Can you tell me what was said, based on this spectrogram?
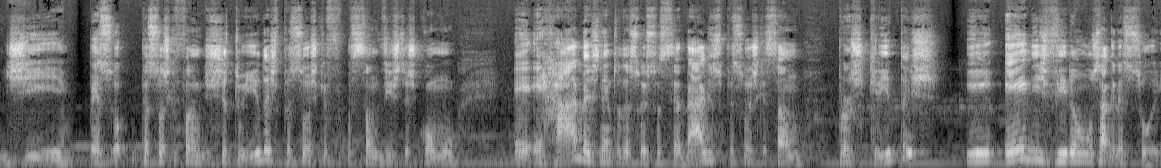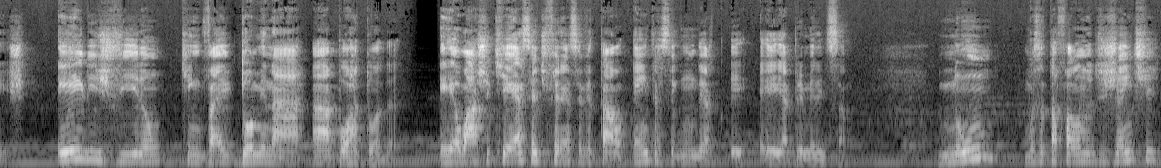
de pesso- pessoas que foram destituídas, pessoas que são vistas como é, erradas dentro das suas sociedades, pessoas que são proscritas, e eles viram os agressores. Eles viram quem vai dominar a porra toda. Eu acho que essa é a diferença vital entre a segunda e a primeira edição. Num, você tá falando de gente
